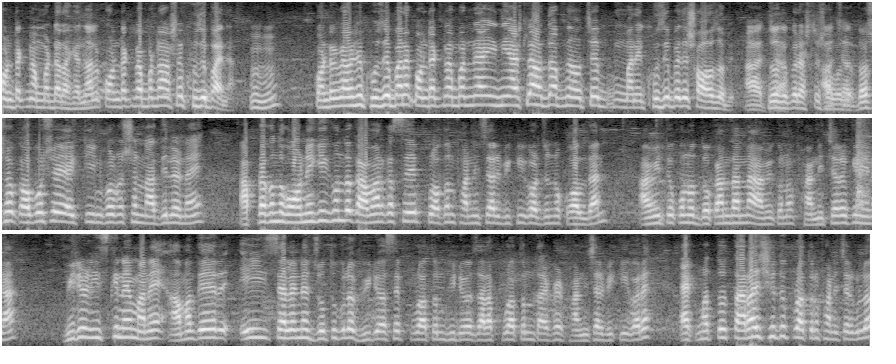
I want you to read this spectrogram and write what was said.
কন্ট্যাক্ট নাম্বারটা রাখেন নাহলে কন্ট্যাক্ট নাম্বারটা আসলে খুঁজে পায় না। কন্ট্যাক্ট নাম্বার খুঁজে পায় না কন্ট্যাক্ট নাম্বার নিয়ে আসলে হয়তো আপনার হচ্ছে মানে খুঁজে পেতে সহজ হবে। আচ্ছা যোগাযোগ করে আসলে সহজ আচ্ছা। হবে। দর্শক অবশ্যই একটি ইনফরমেশন না দিলে নাই আপনারা কিন্তু অনেকেই কিন্তু আমার কাছে পুরাতন ফার্নিচার বিক্রি করার জন্য কল দেন। আমি তো কোনো দোকানদার না আমি কোনো ফার্নিচারও কিনি না। ভিডিওর স্ক্রিনে মানে আমাদের এই চ্যানেলের যতগুলো ভিডিও আছে পুরাতন ভিডিও যারা পুরাতন টাইপের ফার্নিচার বিক্রি করে একমাত্র তারাই শুধু পুরাতন ফার্নিচারগুলো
